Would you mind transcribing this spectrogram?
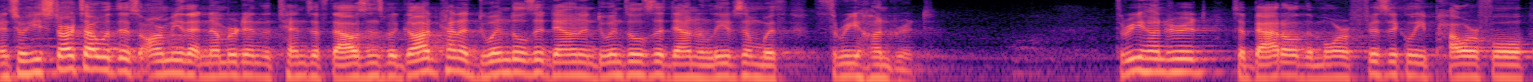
And so he starts out with this army that numbered in the tens of thousands, but God kind of dwindles it down and dwindles it down and leaves them with 300. 300 to battle the more physically powerful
